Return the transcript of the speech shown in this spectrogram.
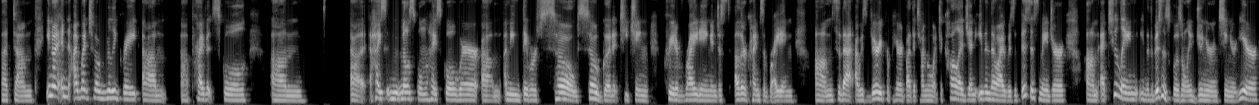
But um, you know, and I went to a really great um, uh, private school um, uh, high middle school and high school where um, I mean they were so so good at teaching creative writing and just other kinds of writing. Um, so that I was very prepared by the time I went to college. And even though I was a business major um, at Tulane, you know, the business school is only junior and senior year.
